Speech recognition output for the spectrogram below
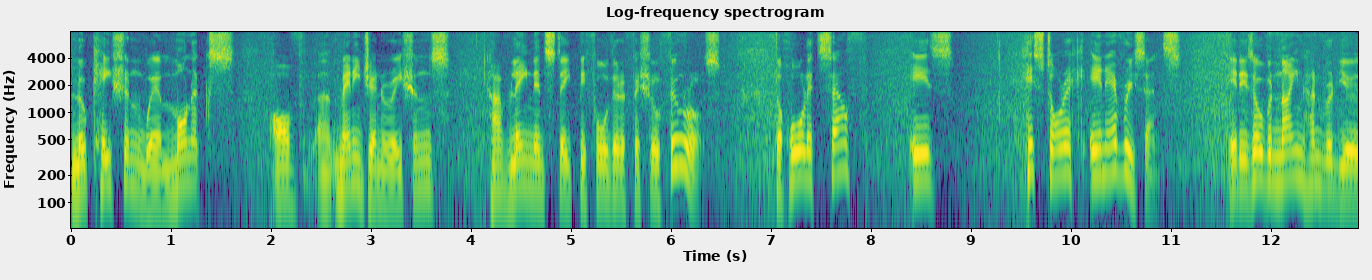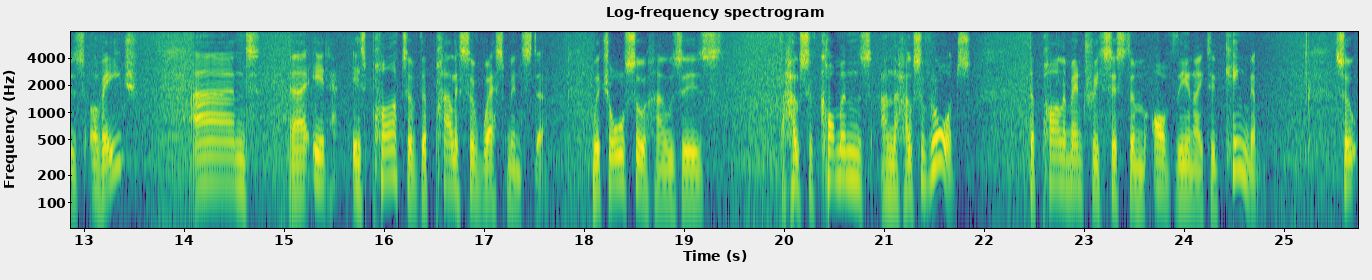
location where monarchs of uh, many generations have lain in state before their official funerals. The hall itself is historic in every sense. It is over 900 years of age and uh, it is part of the Palace of Westminster, which also houses the House of Commons and the House of Lords, the parliamentary system of the United Kingdom. So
